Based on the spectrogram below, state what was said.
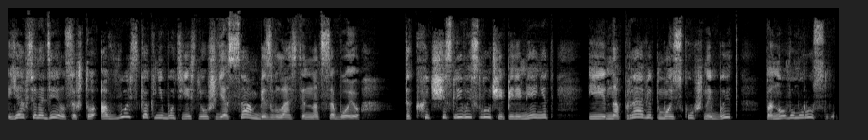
я все надеялся, что авось как-нибудь, если уж я сам безвластен над собою, так хоть счастливый случай переменит и направит мой скучный быт по новому руслу.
